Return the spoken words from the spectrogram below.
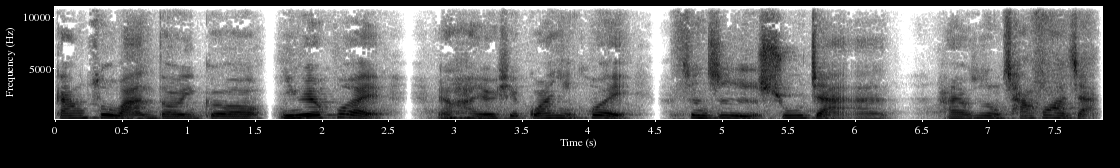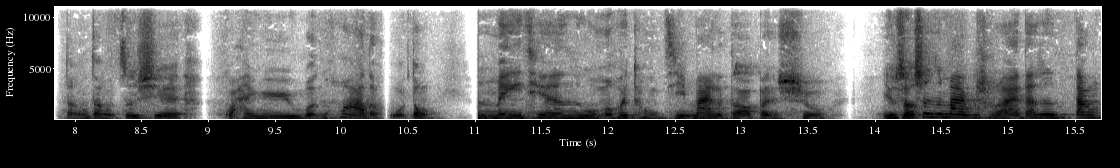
刚做完的一个音乐会，然后还有一些观影会，甚至书展，还有这种插画展等等这些关于文化的活动。每一天我们会统计卖了多少本书，有时候甚至卖不出来，但是当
